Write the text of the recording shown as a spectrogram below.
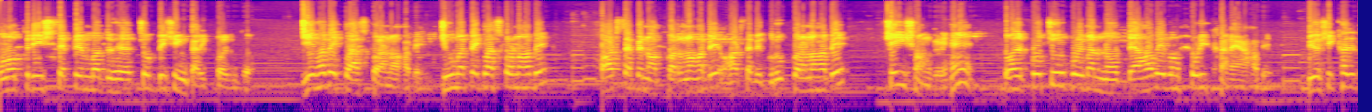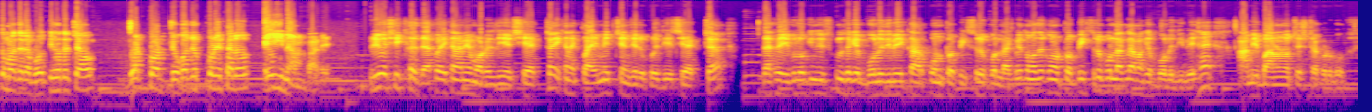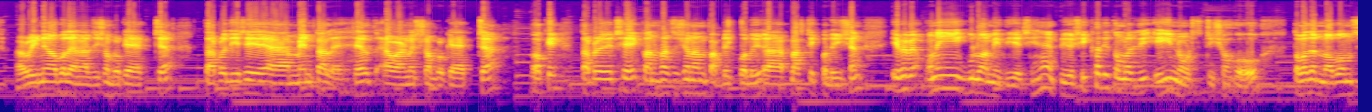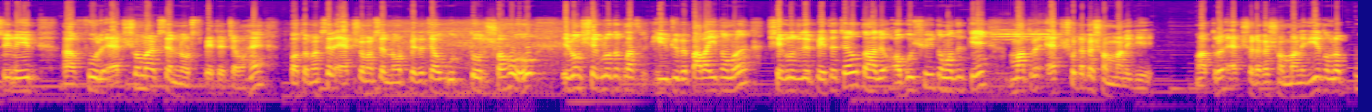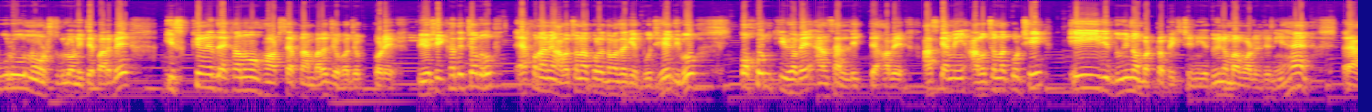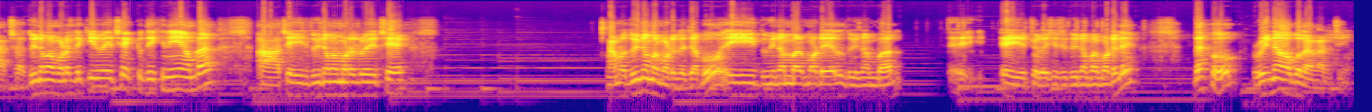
উনত্রিশ সেপ্টেম্বর দুই হাজার চব্বিশ তারিখ পর্যন্ত। যেভাবে ক্লাস করানো হবে জুম অ্যাপে ক্লাস করানো হবে হোয়াটসঅ্যাপে নক করানো হবে হোয়াটসঅ্যাপে গ্রুপ করানো হবে, সেই সঙ্গে হ্যাঁ তোমাদের প্রচুর পরিমাণ নোট দেওয়া হবে এবং পরীক্ষা নেওয়া হবে। প্রিয় শিক্ষার্থী, তোমরা যারা ভর্তি হতে চাও, ঝটপট যোগাযোগ করে ফেলো এই নাম্বারে। প্রিয় শিক্ষা দেখো এখানে আমি মডেল দিয়েছি একটা, এখানে ক্লাইমেট চেঞ্জের উপরে দিয়েছি একটা। দেখো এগুলো কিন্তু স্কুল থেকে বলে দিবে কার কোন টপিক্সের উপর লাগবে। তোমাদের কোন টপিক্সের উপর লাগলে আমাকে বলে দিবে হ্যাঁ? আমি বানানোর চেষ্টা করব। রিনিউয়েবল এনার্জি সম্পর্কে একটা। তারপরে দিয়েছি মেন্টাল হেলথ অ্যাওয়ারনেস সম্পর্কে একটা। ওকে তারপরে রয়েছে conversation on public plastic pollution এভাবে অনেকগুলো আমি দিয়েছি হ্যাঁ প্রিয় শিক্ষার্থী, তোমরা যদি এই নোটসটি সহ তোমাদের নবম শ্রেণির ফুল একশো মার্কসের নোটস পেতে চাও হ্যাঁ কত মার্কসের একশো মার্কসের নোট পেতে চাও, উত্তর সহ, এবং সেগুলো তো ক্লাস ইউটিউবে পাবাই তোমরা। সেগুলো যদি পেতে চাও, তাহলে অবশ্যই তোমাদেরকে মাত্র একশো টাকা সম্মানী দিয়ে মাত্র একশো টাকা সম্মানী দিয়ে তোমরা পুরো নোটসগুলো নিতে পারবে। স্ক্রিনে দেখানো হোয়াটসঅ্যাপ নাম্বারে যোগাযোগ করে। প্রিয় শিক্ষার্থী, চলো এখন আমি আলোচনা করে তোমাদেরকে বুঝিয়ে দিব কখন কীভাবে অ্যান্সার লিখতে হবে। আজকে আমি আলোচনা করছি এই যে দুই নম্বর টপিকটি নিয়ে, দুই নম্বর মডেলটি নিয়ে হ্যাঁ? আচ্ছা দুই নম্বর মডেলটা কি রয়েছে একটু দেখে নিয়ে আমরা। আচ্ছা এই দুই নম্বর মডেল রয়েছে। আমরা দুই নম্বর মডেলে যাব। এই দুই নম্বর মডেল দুই নম্বর এই এই চলে এসেছি দুই নম্বর মডেলে দেখো রিনাওয়েবল এনার্জি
